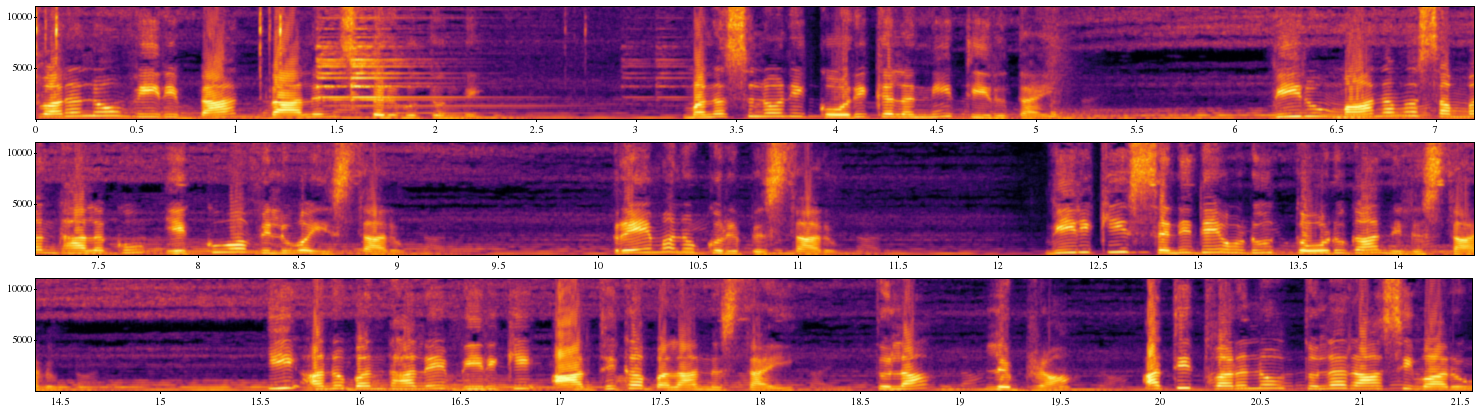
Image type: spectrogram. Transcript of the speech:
త్వరలో వీరి బ్యాంక్ బ్యాలెన్స్ పెరుగుతుంది. మనసులోని కోరికలన్నీ తీరుతాయి. వీరు మానవ సంబంధాలకు ఎక్కువ విలువ ఇస్తారు. ప్రేమను కురిపిస్తారు. వీరికి శనిదేవుడు తోడుగా నిలుస్తాడు. ఈ అనుబంధాలే వీరికి ఆర్థిక బలాన్నిస్తాయి. తుల లిబ్రా అతి త్వరలో తుల రాశి వారు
